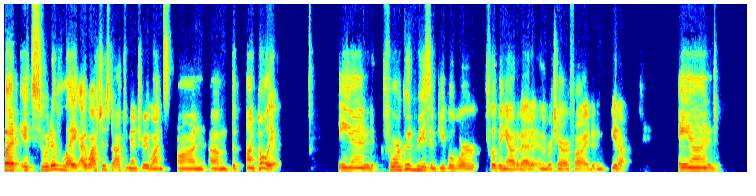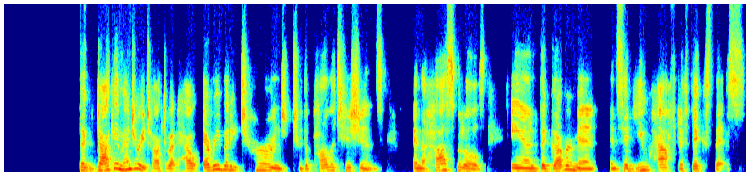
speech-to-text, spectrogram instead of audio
but it's sort of like I watched this documentary once on um, the on polio, and for good reason, people were flipping out about it and were terrified, and you know, and the documentary talked about how everybody turned to the politicians and the hospitals and the government and said, "You have to fix this."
